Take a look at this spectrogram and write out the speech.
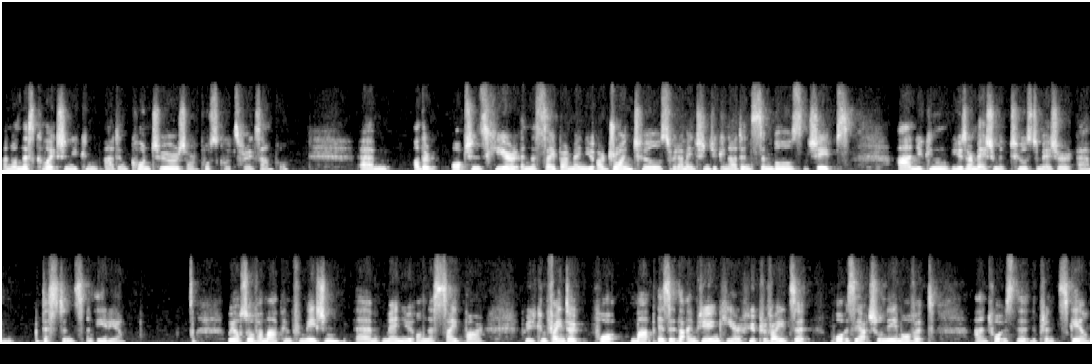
And on this collection, you can add in contours or postcodes, for example. Um, other options here in the sidebar menu are drawing tools, where I mentioned you can add in symbols and shapes, and you can use our measurement tools to measure um, distance and area. We also have a map information um, menu on this sidebar, where you can find out what map is it that I'm viewing here, who provides it, what is the actual name of it, and what is the, the print scale.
